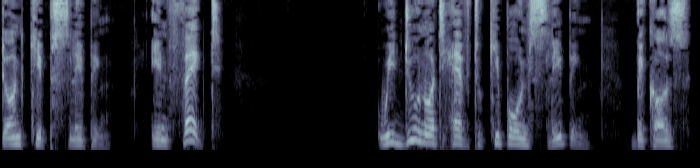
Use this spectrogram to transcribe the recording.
Don't keep sleeping. In fact, we do not have to keep on sleeping because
